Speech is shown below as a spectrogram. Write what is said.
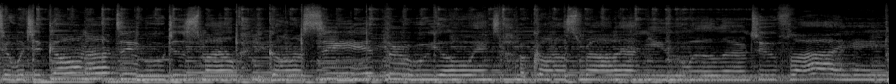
Do what you're gonna do, just smile. You're gonna see it through. Your wings are gonna sprout, and you will learn to fly.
